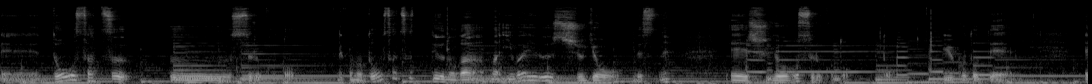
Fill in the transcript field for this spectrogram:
えー洞察すること。でこの洞察っていうのが、まあ、いわゆる修行ですね、えー修行をすることと。いうことで、え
